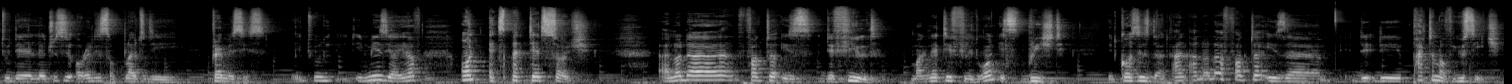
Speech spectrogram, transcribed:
to the electricity already supplied to the premises, it will it means you have unexpected surge. Another factor is the field, magnetic field. When it's breached, it causes that. And another factor is uh, the, the pattern of usage.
